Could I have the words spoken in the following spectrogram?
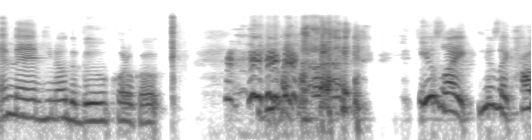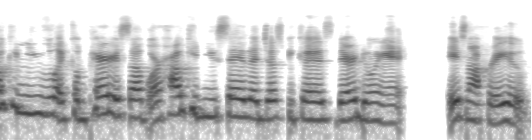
And then, you know, the boo, quote unquote. he, like, he was like, he was like, how can you like compare yourself or how can you say that just because they're doing it, it's not for you?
